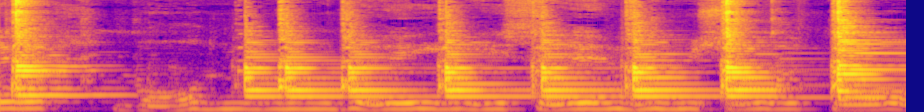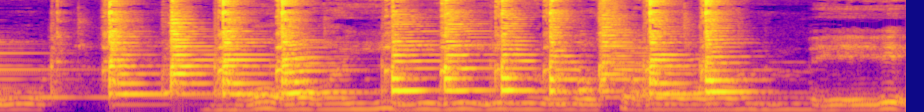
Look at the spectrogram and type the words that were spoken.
め、你一心是我我已无所谓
